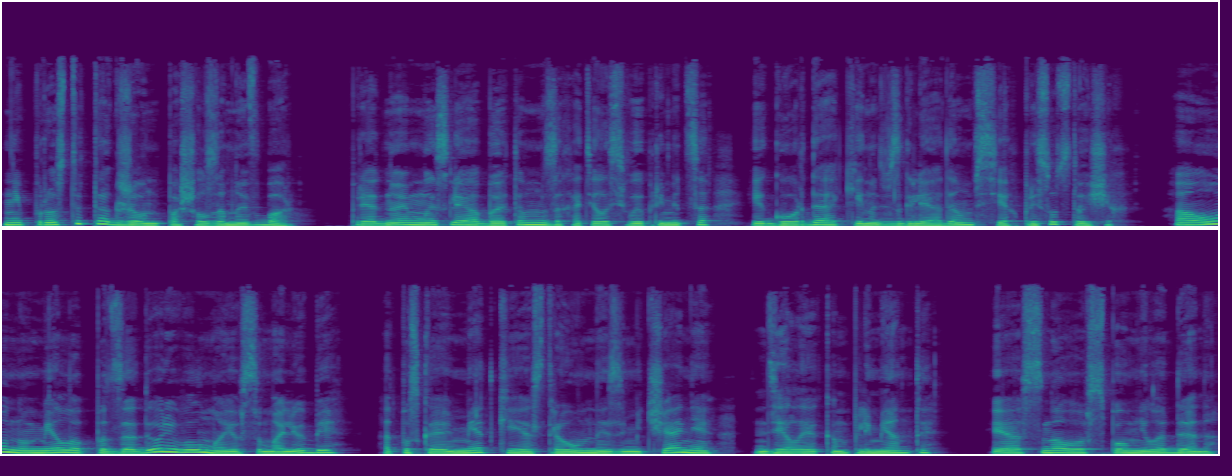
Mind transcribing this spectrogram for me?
Не просто так же он пошел за мной в бар. При одной мысли об этом захотелось выпрямиться и гордо окинуть взглядом всех присутствующих. А он умело подзадоривал мое самолюбие, отпуская меткие и остроумные замечания, делая комплименты. Я снова вспомнила Дэна.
